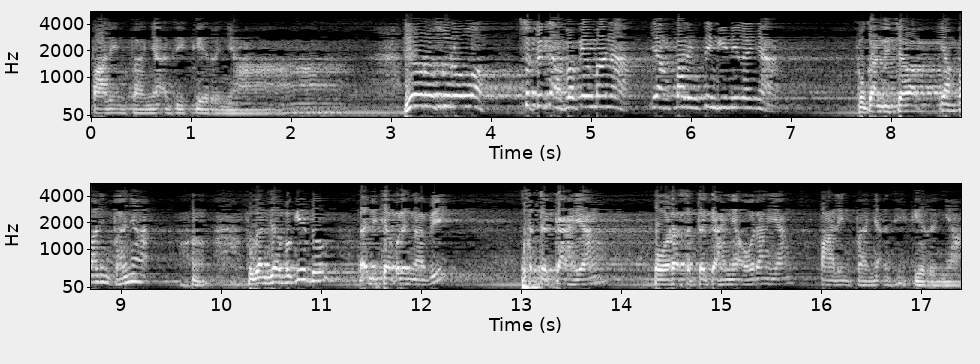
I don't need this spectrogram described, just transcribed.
paling banyak zikirnya. Ya Rasulullah, sedekah bagaimana? Yang paling tinggi nilainya. Bukan dijawab yang paling banyak. Bukan jawab begitu. Tadi dijawab oleh Nabi, sedekah yang orang sedekahnya orang yang paling banyak zikirnya.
